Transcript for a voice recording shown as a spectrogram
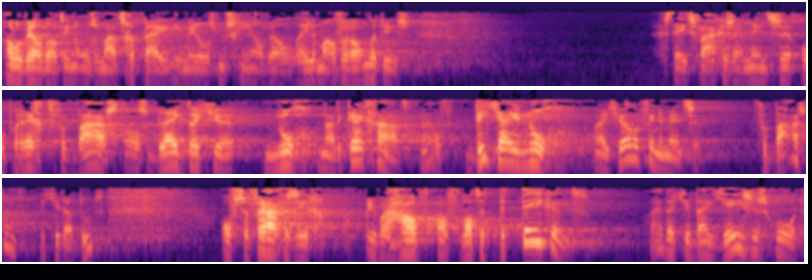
Alhoewel dat in onze maatschappij inmiddels misschien al wel helemaal veranderd is. Steeds vaker zijn mensen oprecht verbaasd als blijkt dat je nog naar de kerk gaat. Of bid jij nog? Weet je wel, dat vinden mensen verbazend dat je dat doet. Of ze vragen zich überhaupt af wat het betekent. Dat je bij Jezus hoort.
